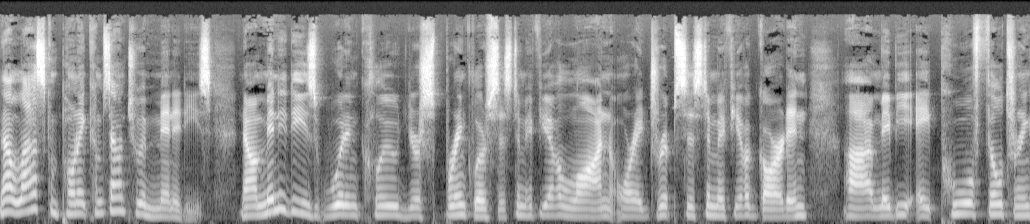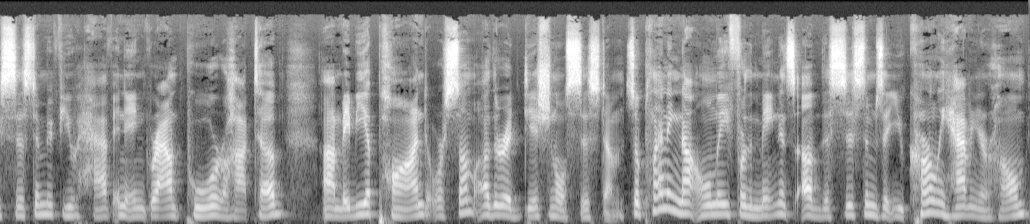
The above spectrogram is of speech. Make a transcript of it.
Now, last component comes down to amenities. Now, amenities would include your sprinkler system if you have a lawn, or a drip system if you have a garden, uh, maybe a pool filtering system if you have an in ground pool or a hot tub, uh, maybe a pond, or some other additional system. So, planning not only for the maintenance of the systems that you currently have in your home,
